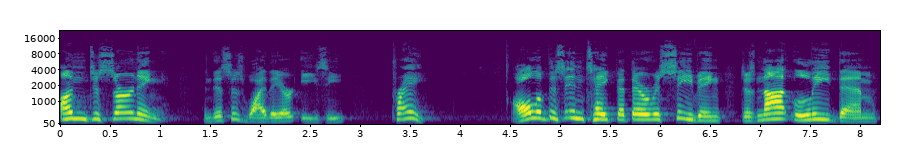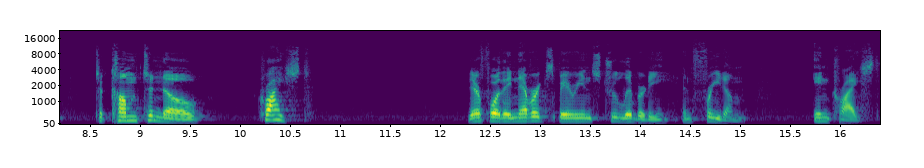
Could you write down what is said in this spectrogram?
undiscerning. And this is why they are easy prey. All of this intake that they're receiving does not lead them to come to know Christ. Therefore, they never experience true liberty and freedom in Christ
